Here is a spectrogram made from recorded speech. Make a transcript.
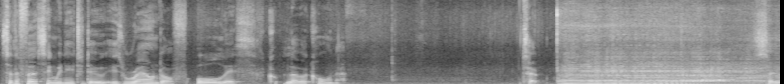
So the first thing we need to do is round off all this lower corner. So, so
